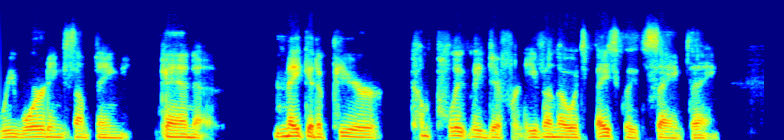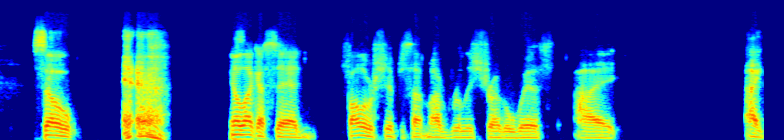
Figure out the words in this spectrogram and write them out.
rewording something can make it appear completely different, even though it's basically the same thing. So, you know, like I said, followership is something I've really struggled with. I, I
